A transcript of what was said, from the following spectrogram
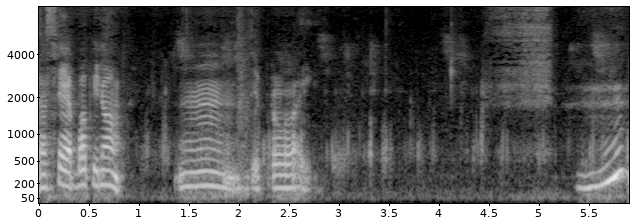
ตาแซ่บบ่พี่น้อง อืมเรียบร้อยอืม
